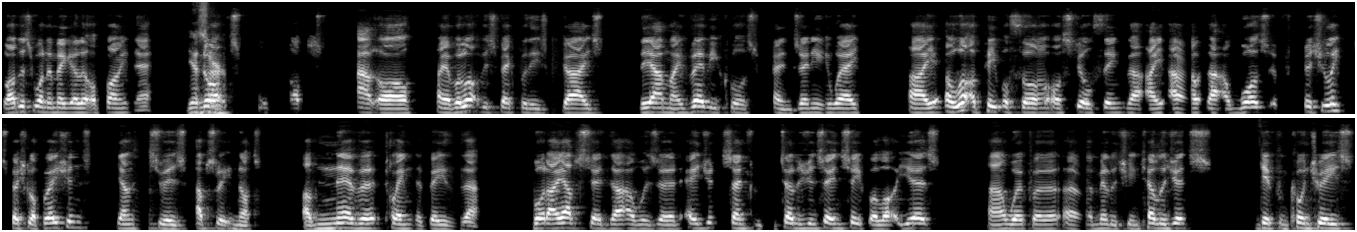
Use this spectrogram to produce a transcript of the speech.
well, I just want to make a little point there. Yes, Not sir. At all. I have a lot of respect for these guys. They are my very close friends anyway. I a lot of people thought or still think that I, I that I was officially special operations. The answer is absolutely not. I've never claimed to be that. But I have said that I was an agent, Central Intelligence Agency, for a lot of years. I work for uh, military intelligence, different countries,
